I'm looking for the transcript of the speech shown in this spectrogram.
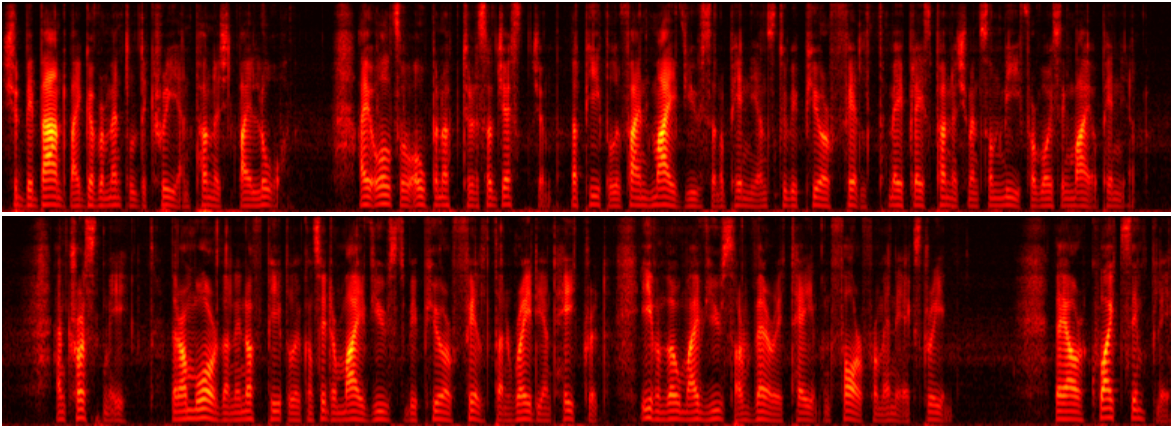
should be banned by governmental decree and punished by law? I also open up to the suggestion that people who find my views and opinions to be pure filth may place punishments on me for voicing my opinion. And trust me, there are more than enough people who consider my views to be pure filth and radiant hatred, even though my views are very tame and far from any extreme. They are, quite simply,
